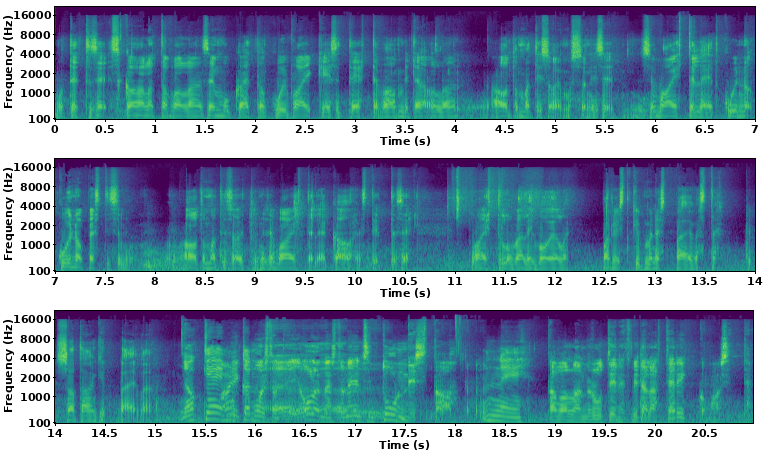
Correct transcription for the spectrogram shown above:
mutta että se skaala tavallaan sen mukaan, että on kuin vaikea se tehtävä on, mitä ollaan automatisoimassa, niin se, niin se vaihtelee, että kuin, kuin nopeasti se automatisoituu, niin se vaihtelee kauheasti, että se vaihteluväli voi olla parista kymmenestä päivästä sataankin päivään. Okei, Aika mutta... muista, että olennaista on ensin tunnistaa Niin. tavallaan rutiinit, mitä lähtee rikkomaan sitten.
